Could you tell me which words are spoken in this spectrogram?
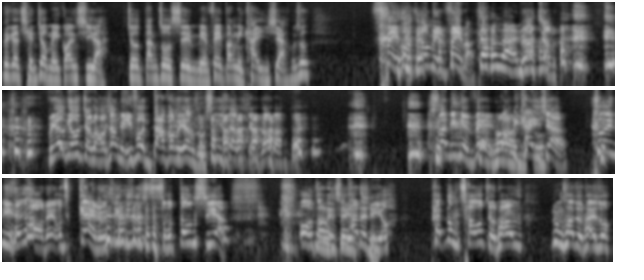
那个钱就没关系啦，就当做是免费帮你看一下。我说，废话，这要免费吧？当然了，不要讲了，不要给我讲的好像你一副很大方的样子，我心里这样想，知道吗？算你免费，帮你看一下，对你很好的，我干，我心里是什么东西啊？哦，重点是他的理由，他弄超久，他弄超久，他还说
